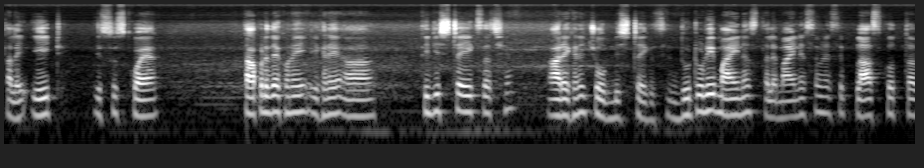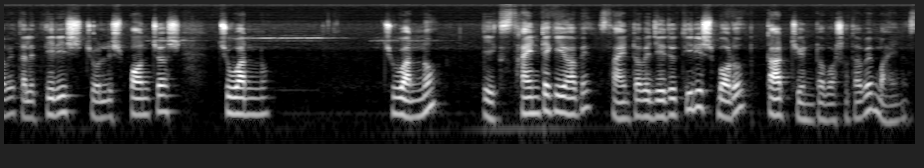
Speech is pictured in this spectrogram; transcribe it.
তাহলে এইট এস স্কোয়ার তারপরে দেখুন এখানে তিরিশটা এক্স আছে, আর এখানে চব্বিশটা এক্স দুটোরই মাইনাস তাহলে মাইনাসে মাইনাসে প্লাস করতে হবে। তাহলে তিরিশ, চল্লিশ, পঞ্চাশ, চুয়ান্ন চুয়ান্ন এক্স সাইনটা কী হবে? সাইনটা হবে যেহেতু তিরিশ বড়, তার চিহ্নটা বসাতে হবে মাইনাস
